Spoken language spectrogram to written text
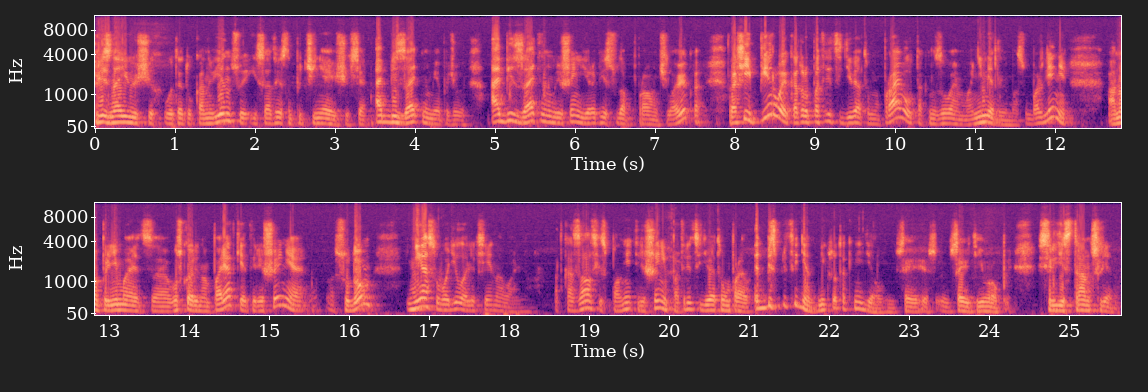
признающих вот эту конвенцию и, соответственно, подчиняющихся обязательным, я подчеркиваю, обязательным решениям Европейского суда по правам человека. Россия первая, которая по 39-му правилу, так называемому, о немедленном освобождении, оно принимается в ускоренном порядке, это решение судом, не освободила Алексея Навального отказался исполнять решение по 39-му правилу. Это беспрецедентно. Никто так не делал в Совете Европы среди стран-членов.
